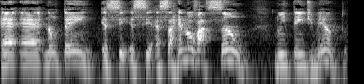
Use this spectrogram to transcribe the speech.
é, é, não tem esse, esse, essa renovação no entendimento,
